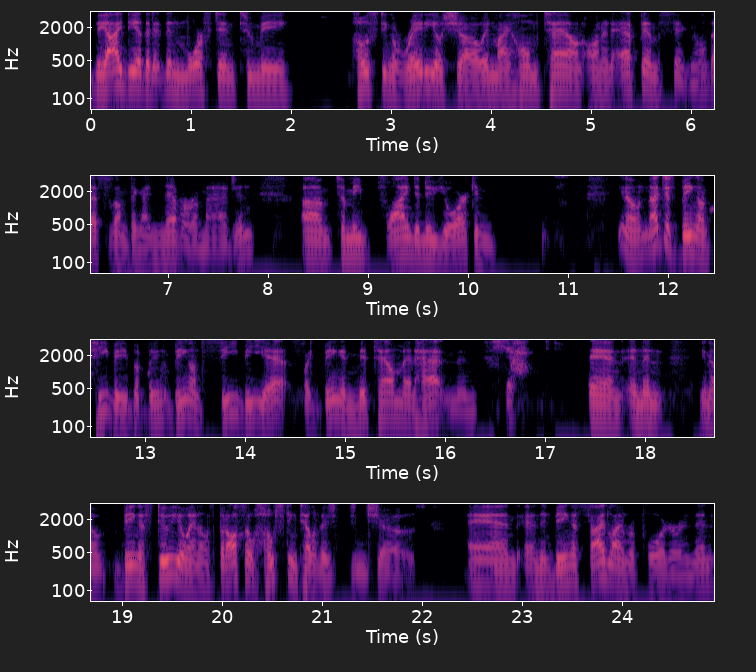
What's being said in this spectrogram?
the idea that it then morphed into me hosting a radio show in my hometown on an FM signal. That's something I never imagined. Um, to me, flying to New York and you know, not just being on TV, but being being on CBS, like being in Midtown Manhattan, and Yeah. and and then you know being a studio analyst, but also hosting television shows, and and then being a sideline reporter, and then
